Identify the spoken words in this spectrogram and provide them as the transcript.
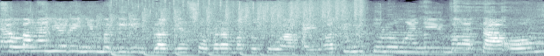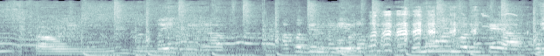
Kaya abangan nyo rin yung magiging vlog niya. Sobrang matutuwa kayo. At tinutulungan niya yung mga taong Taong may hirap. Ako din mahirap. Tulungan mo rin kaya ako.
